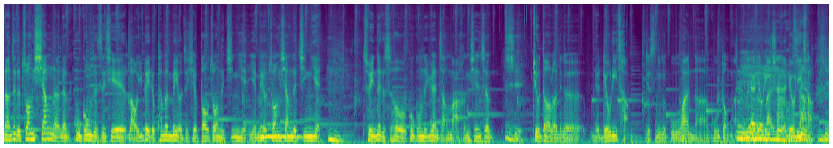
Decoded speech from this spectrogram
那这个装箱呢，那故宫的这些老一辈的，他们没有这些包装的经验，也没有装箱的经验。嗯，所以那个时候，故宫的院长马恒先生是，就到了那个那琉璃厂，就是那个古玩啊、古董啊，嗯那个琉璃厂。琉璃厂，是，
